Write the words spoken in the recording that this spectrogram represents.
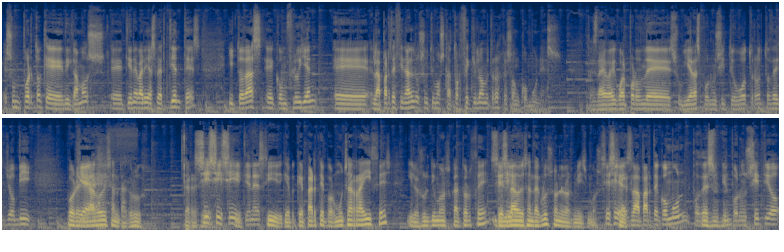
es un puerto que, digamos, eh, tiene varias vertientes y todas eh, confluyen en la parte final, los últimos 14 kilómetros que son comunes. Entonces da igual por donde subieras, por un sitio u otro. Entonces yo vi... Por el lado de Santa Cruz. Sí, sí, sí, tienes- Sí, que, que parte por muchas raíces y los últimos 14 Sí, del sí. lado de Santa Cruz son los mismos. Sí, sí, es la parte común, puedes ir por un sitio.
